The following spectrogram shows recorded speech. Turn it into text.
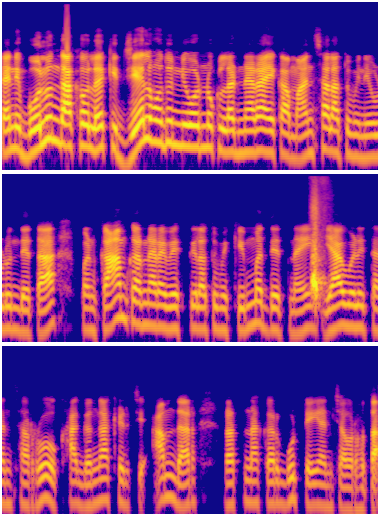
त्यांनी बोलून दाखवलं की जेलमधून निवडणूक लढणाऱ्या एका माणसाला तुम्ही निवडून देता पण काम करणाऱ्या व्यक्तीला तुम्ही किंमत देत नाही. यावेळी त्यांचा रोख हा गंगाखेडचे आमदार रत्नाकर गुट्टे यांच्यावर होता.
